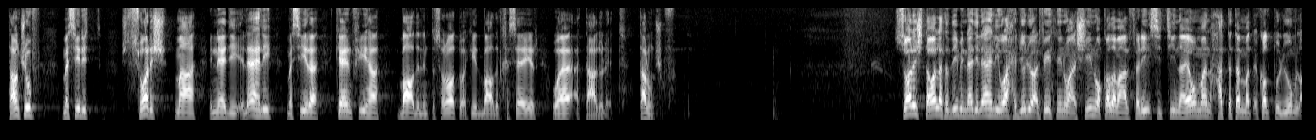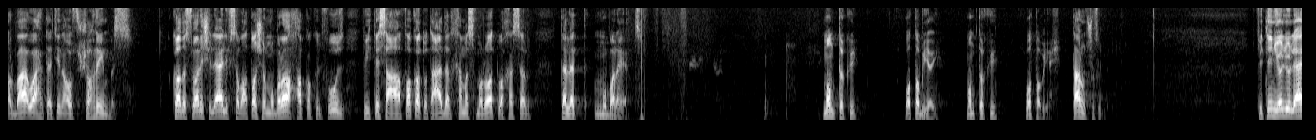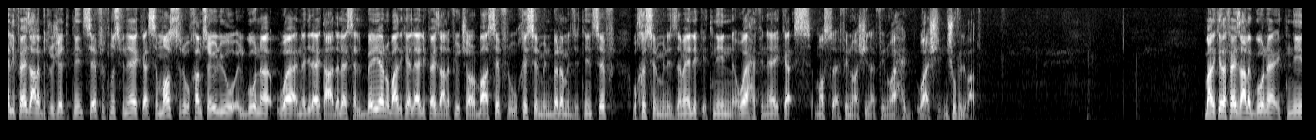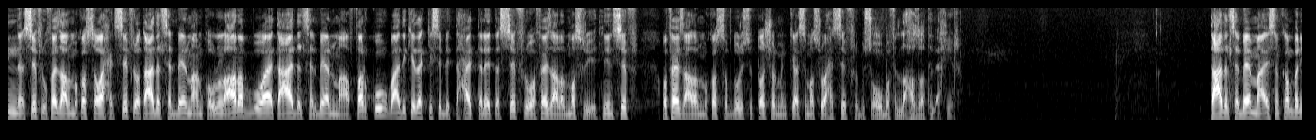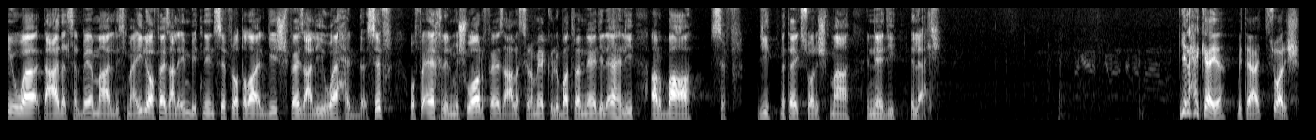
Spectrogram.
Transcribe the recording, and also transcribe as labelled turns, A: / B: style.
A: تعالوا نشوف مسيرة سوارش مع النادي الأهلي. مسيرة كان فيها بعض الانتصارات وأكيد بعض الخسائر والتعادلات. تعالوا نشوف. سواريش تولى تدريب النادي الأهلي 1 يوليو 2022 وقضى مع الفريق 60 يوما حتى تمت إقالته اليوم الأربعاء 31 أو شهرين بس. قاد سواريش الأهلي في 17 مباراة حقق الفوز في تسعة فقط وتعادل خمس مرات وخسر ثلاث مباريات. منطقي وطبيعي. منطقي وطبيعي. تعالوا نشوف الباقي. في 2 يوليو الأهلي فاز على بتروجيت 2-0 في نصف نهائي كأس مصر و5 يوليو الجونة والنادي الأهلي تعادلا سلبيا وبعد كده الأهلي فاز على فيوتشر 4-0 وخسر من بيراميدز 2-0 وخسر من الزمالك 2-1 في نهائي كأس مصر 2020 2021 نشوف اللي بعده. بعد كده فاز على الجونة 2-0 وفاز على المقصة 1-0 وتعادل سلبيا مع المقاولون العرب وتعادل سلبيا مع فاركو بعد كده كسب الاتحاد 3-0 وفاز على المصري 2-0 وفاز على المقصة في دور ال 16 من كأس مصر 1-0 بصعوبة في اللحظات الأخيرة. تعادل سلبيا مع ايسترن كومباني وتعادل سلبيا مع الإسماعيلي وفاز على انبي 2-0 وطلائع الجيش فاز عليه 1-0 وفي آخر المشوار فاز على السيراميكا كليوباترا النادي الأهلي 4-0 دي نتائج سواريش مع النادي الأهلي. دي الحكاية بتاعت سواريش.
